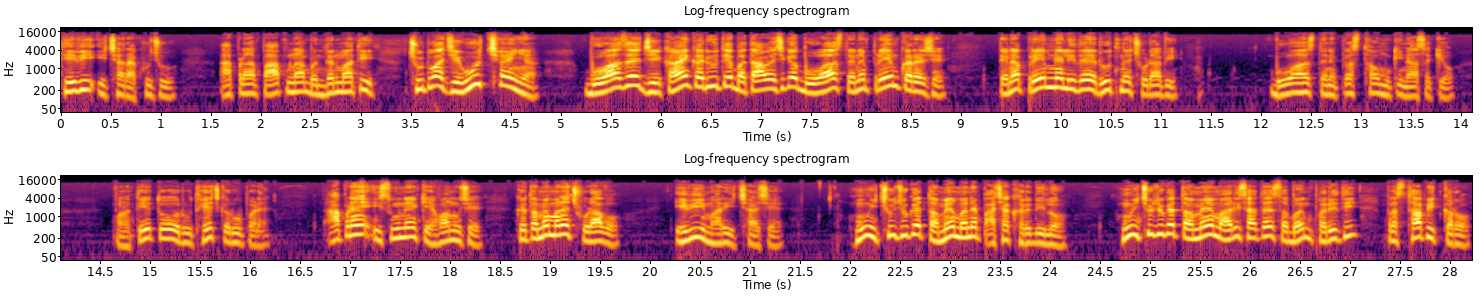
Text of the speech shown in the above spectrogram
તેવી ઈચ્છા રાખું છું. આપણા પાપના બંધનમાંથી છૂટવા જેવું જ છે અહીંયા. બોઆઝે જે કાંઈ કર્યું તે બતાવે છે કે બોઆઝ તેને પ્રેમ કરે છે. તેના પ્રેમને લીધે રૂથને છોડાવી. બોઆઝ તેને પ્રસ્તાવ મૂકી ના શક્યો. પણ તે તો રૂથે જ કરવું પડે. આપણે ઈસુને કહેવાનું છે કે તમે મને છોડાવો. એવી મારી ઈચ્છા છે. હું ઈચ્છું છું કે તમે મને પાછા ખરીદી લો. હું ઈચ્છું છું કે તમે મારી સાથે સંબંધ ફરીથી પ્રસ્થાપિત કરો.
